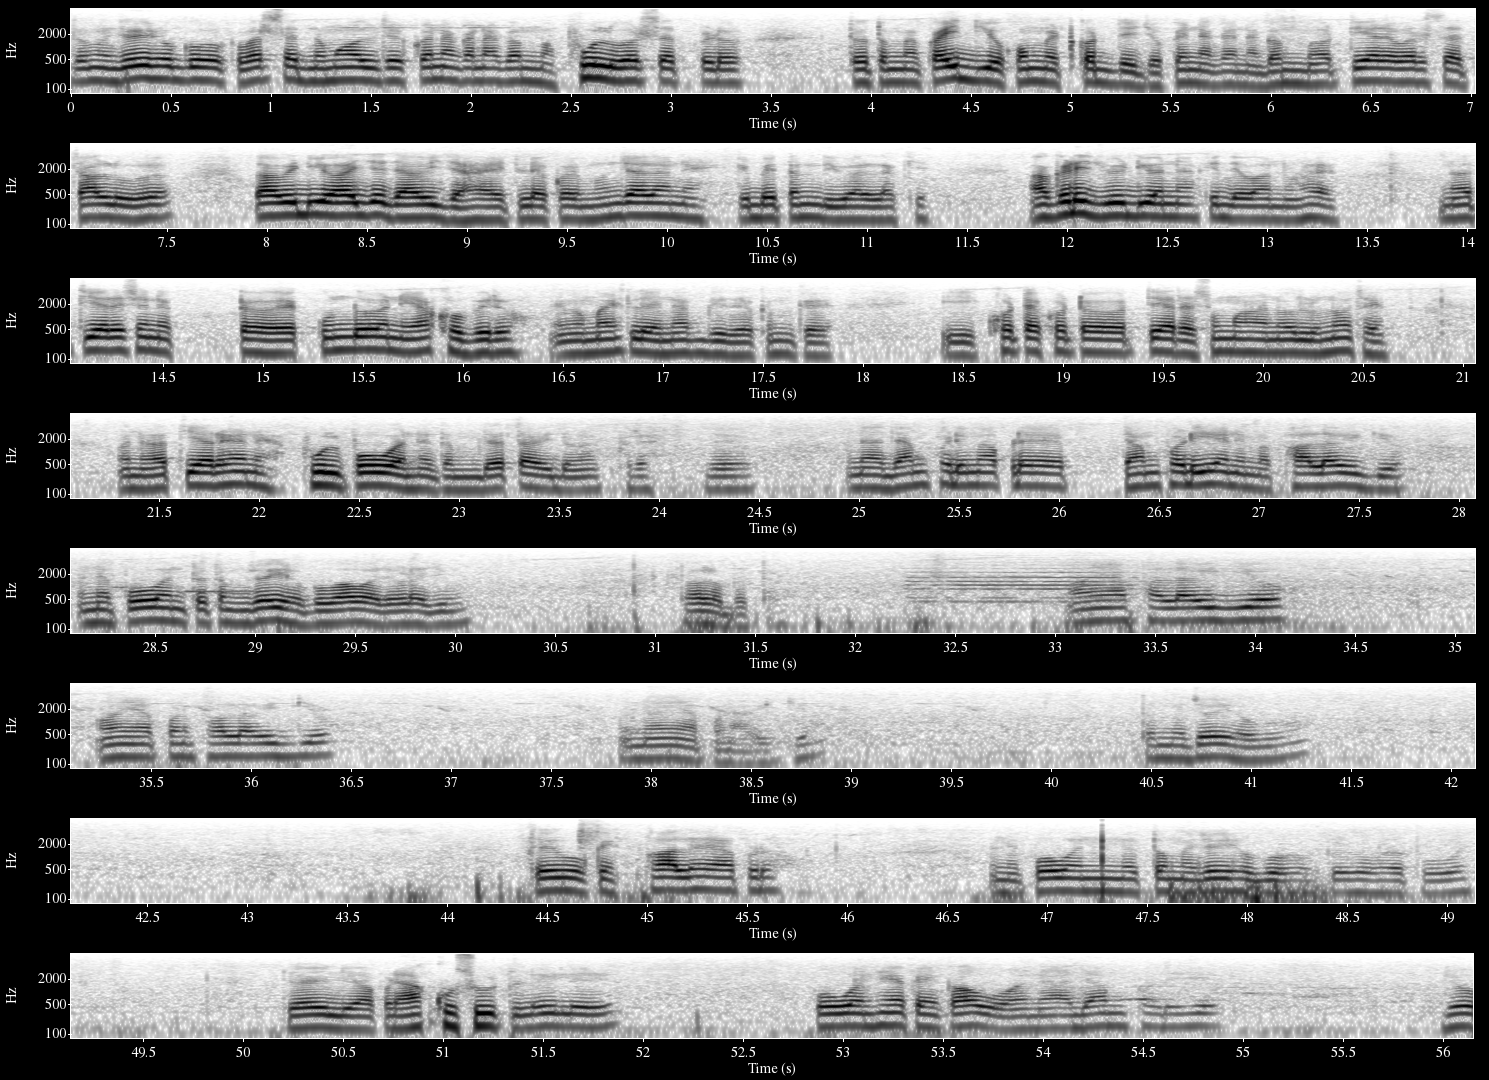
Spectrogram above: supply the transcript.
તમે જોઈ શકો કે વરસાદનો માહોલ છે. કના કના ગામમાં ફૂલ વરસાદ પડ્યો. તો તમે કહી દો કોમેન્ટ કરી દેજો, કેના કેના ગામમાં અત્યારે વરસાદ ચાલુ છે. તો આ વીડિયો આજે જ આવી જાય, એટલે કોઈ મૂંઝાતા નહીં કે બે ત્રણ દિવાલ લખી. આગળ જ વીડિયો નાખી દેવાનો છે ને અત્યારે છે ને એક કુંડો હોય ને આખો ભર્યો. એમાં માછલી નાખી દીધો, કેમ કે એ ખોટે ખોટો અત્યારે સુમાહાન ઓલું ન થાય. અને અત્યારે છે ને, ફૂલ પવન છે તમે બતાવી દઉં એક અને આ જામફળીમાં આપણે, જામફળી છે ને, એમાં ફાલ આવી ગયો. અને પવન તો તમે જોઈ શકો, વાવાઝોડા જેવું. ચાલો બતાવો. અહીંયા ફાલ આવી ગયો. અહીંયા પણ ફાલ આવી ગયો. અને અહીંયા પણ આવી ગયો. તમે જોઈ શકો. તો એવો કંઈક ફાલ છે આપણો. અને પવન તમે જોઈ શકો કેવો છે પવન. જોઈ લ્યો, આપણે આખું શૂટ લઈ લઈએ. પવન હે કંઈક આવો અને આ જામફળી છે જો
